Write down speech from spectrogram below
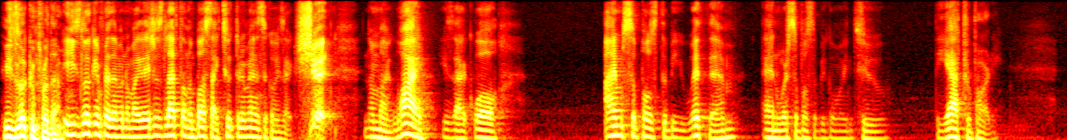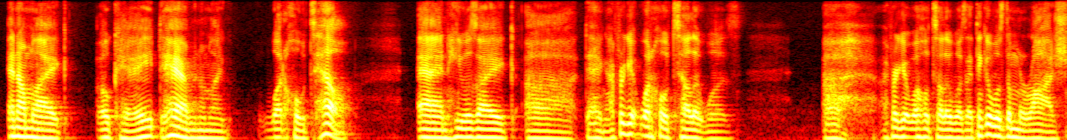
He's looking for them. He's looking for them. And I'm like, They just left on the bus like two, three minutes ago. He's like, Shit. And I'm like, Why? He's like, Well, I'm supposed to be with them and we're supposed to be going to the after party. And I'm like, Okay, damn. And I'm like, What hotel? And he was like, uh, dang, I forget what hotel it was. Uh, I forget what hotel it was. I think it was the Mirage.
